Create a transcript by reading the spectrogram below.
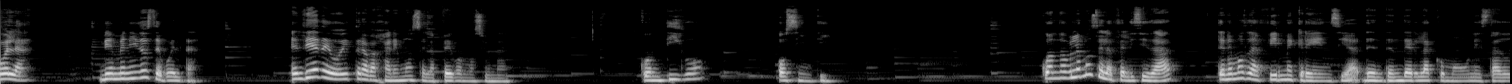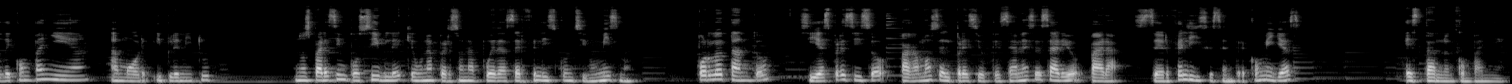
Hola, bienvenidos de vuelta. El día de hoy trabajaremos el apego emocional. Contigo o sin ti. Cuando hablamos de la felicidad, tenemos la firme creencia de entenderla como un estado de compañía, amor y plenitud. Nos parece imposible que una persona pueda ser feliz consigo misma. Por lo tanto, si es preciso, pagamos el precio que sea necesario para ser felices, entre comillas, estando en compañía.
